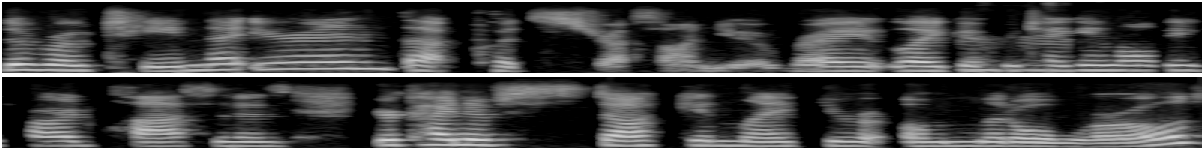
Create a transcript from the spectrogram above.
the routine that you're in that puts stress on you, right? Like, if mm-hmm. you're taking all these hard classes, you're kind of stuck in like your own little world.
